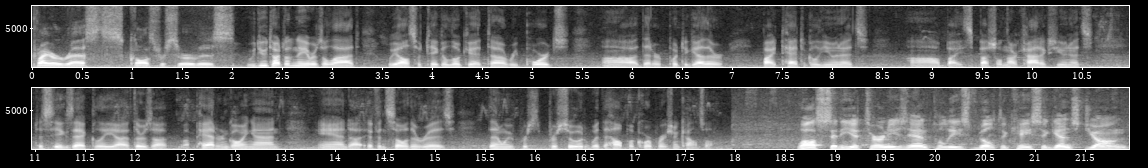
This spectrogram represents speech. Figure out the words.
prior arrests, calls for service. We do talk to the neighbors a lot. We also take a look at uh, reports uh, that are put together by tactical units, uh, by special narcotics units, to see exactly uh, if there's a, a, pattern going on, and uh, if and so there is, then we pursue it with the help of Corporation Counsel. While city attorneys and police built a case against Young,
